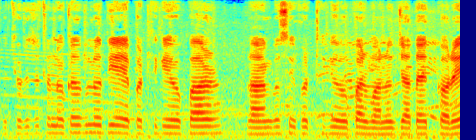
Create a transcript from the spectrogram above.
তো ছোট ছোট নৌকাগুলো দিয়ে এপার থেকে ওপার নারায়ণগঞ্জ এপার থেকে ওপার মানুষ যাতায়াত করে।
